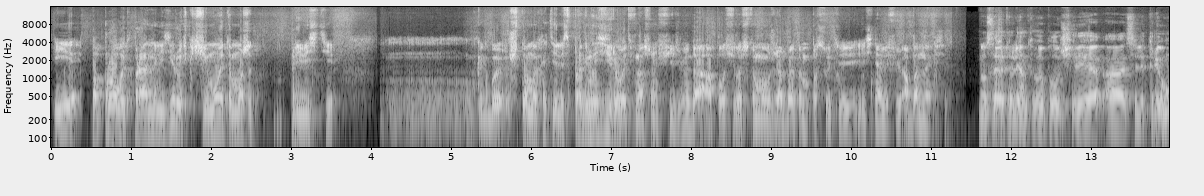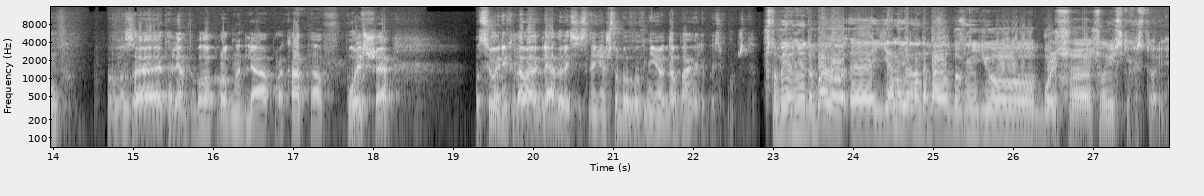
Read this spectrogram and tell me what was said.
и попробовать проанализировать, к чему это может привести как бы, что мы хотели спрогнозировать в нашем фильме, да, а получилось, что мы уже об этом, по сути, и сняли фильм, об аннексе. Но за эту ленту вы получили э, телетриумф. За эта лента была продана для проката в Польше. Вот сегодня, когда вы оглядываетесь на нее, что бы вы в нее добавили, быть может? Что бы я в нее добавил? Э, я, наверное, добавил бы в нее больше человеческих историй.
